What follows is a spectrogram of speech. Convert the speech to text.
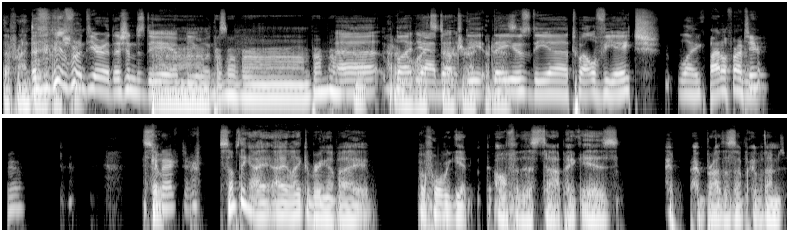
the front. edition. Frontier Edition is the AMD ones. Uh, but yeah, no, the, they use the uh, 12VH like Final Frontier. so, connector. Something I, I like to bring up, I before we get off of this topic, is I, I brought this up a couple times.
